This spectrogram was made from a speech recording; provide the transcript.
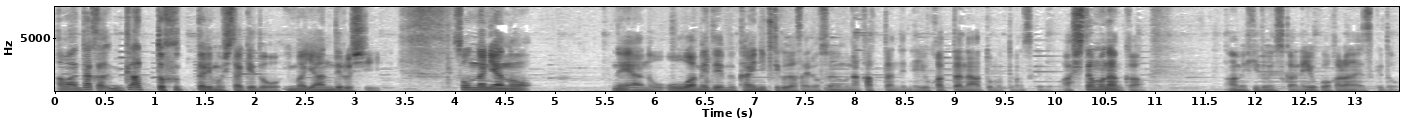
あまあなんかガッと降ったりもしたけど今止んでるしそんなにあのねあの大雨で迎えに来てくださいとかそういうのもなかったんでねよかったなと思ってますけど明日もなんか雨ひどいんですかねよくわからないですけど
